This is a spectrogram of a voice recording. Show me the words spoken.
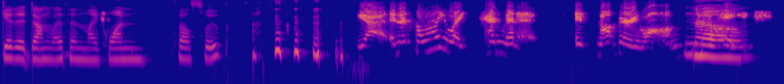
get it done with in like one fell swoop. Yeah, and it's only like ten minutes. It's not very long. No. Page.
